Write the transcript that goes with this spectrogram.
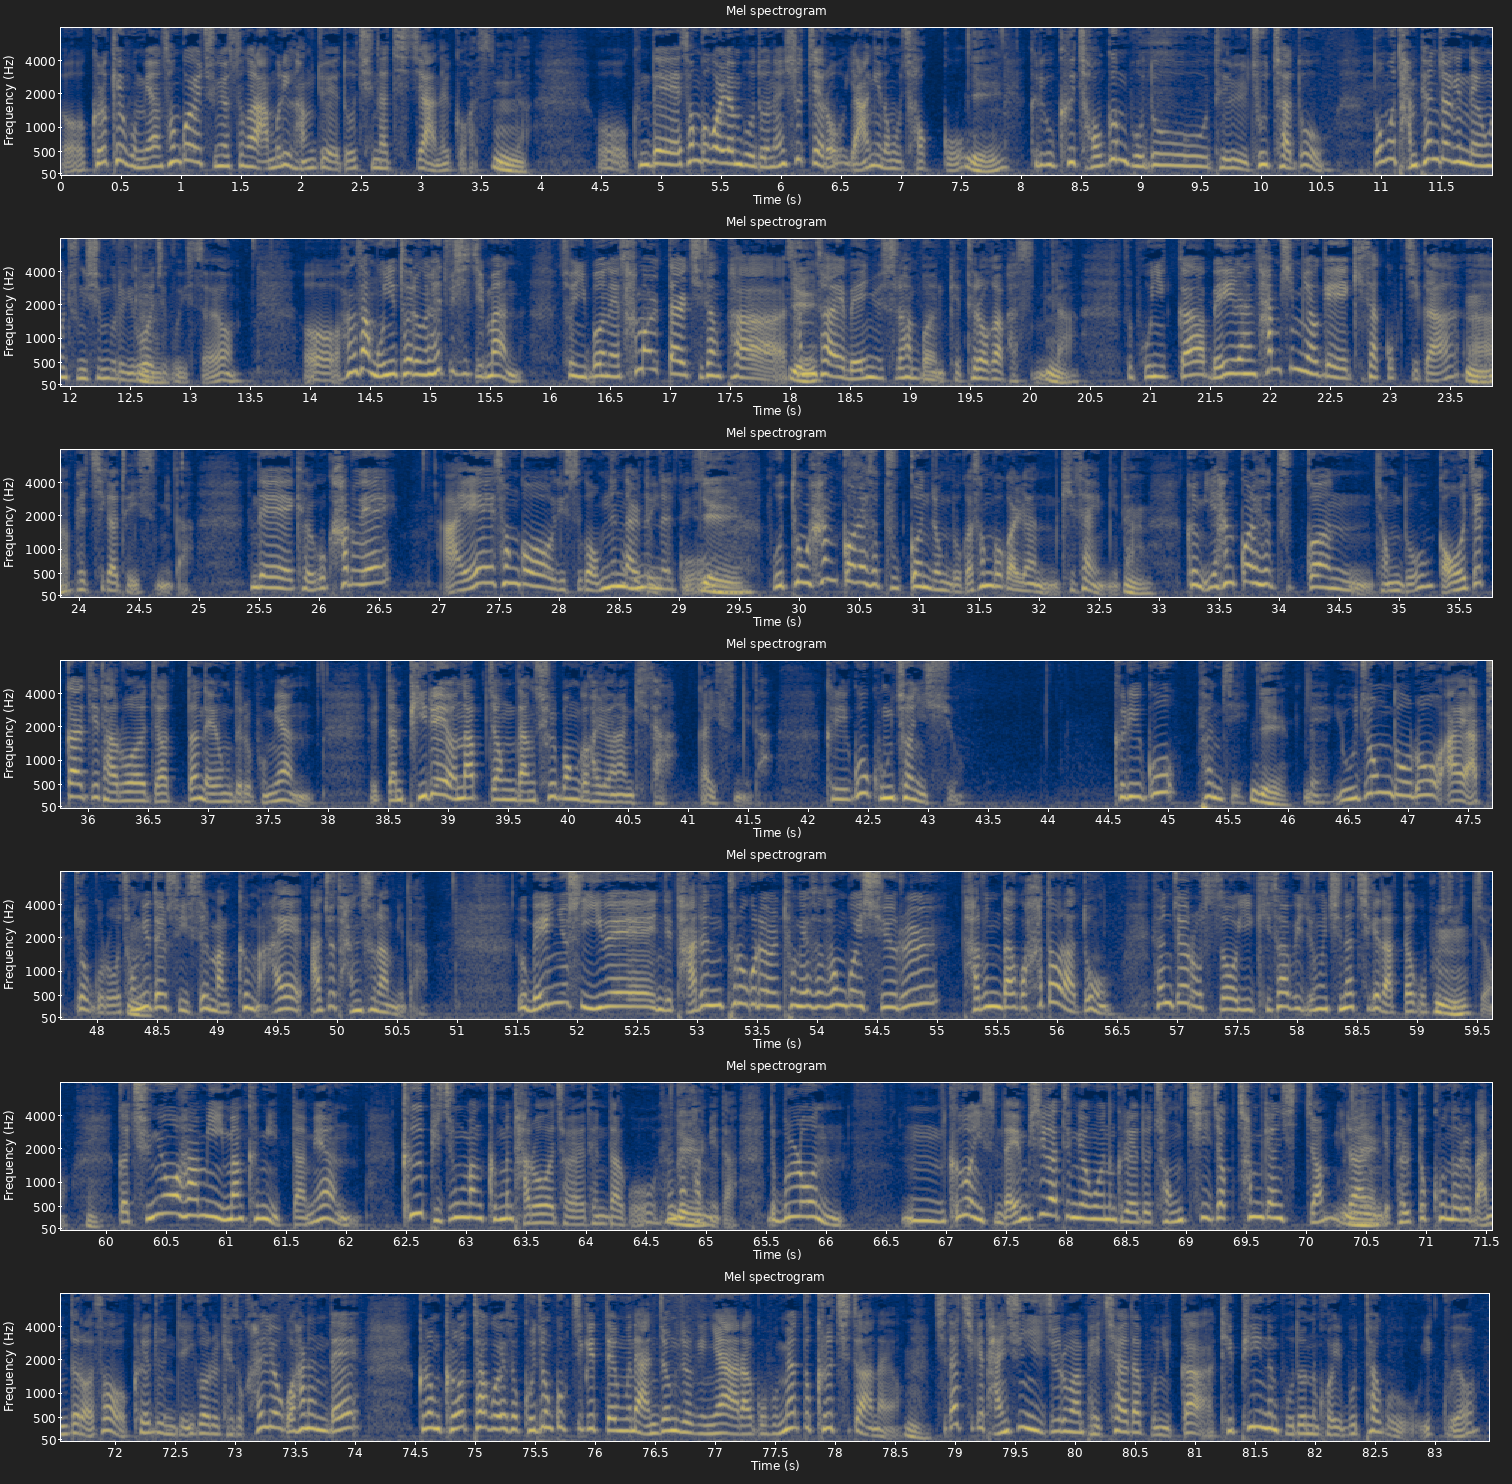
어, 그렇게 보면 선거의 중요성을 아무리 강조해도 지나치지 않을 것 같습니다. 음. 어, 근데 선거 관련 보도는 실제로 양이 너무 적고, 예. 그리고 그 적은 보도들조차도 너무 단편적인 내용을 중심으로 이루어지고 음. 있어요. 어, 항상 모니터링을 해주시지만, 저 이번에 3월달 지상파 3사의 예. 메인 뉴스를 한번 이렇게 들어가 봤습니다. 음. 그래서 보니까 매일 한 30여 개의 기사 꼭지가 음. 아, 배치가 돼 있습니다. 근데 결국 하루에 아예 선거 뉴스가 없는 날도 없는 있고 예. 보통 한 건에서 두 건 정도가 선거 관련 기사입니다. 음. 그럼 이 한 건에서 두 건 정도 그러니까 어제까지 다루어졌던 내용들을 보면 일단 비례연합정당 출범과 관련한 기사가 있습니다. 그리고 공천 이슈 그리고 편지. 예. 네. 요 정도로 아예 압축적으로 정리될 음. 수 있을 만큼 아예 아주 단순합니다. 그리고 메인 뉴스 이외에 이제 다른 프로그램을 통해서 선거 이슈를 다룬다고 하더라도 현재로서 이 기사 비중은 지나치게 낮다고 볼수 음. 있죠. 음. 그러니까 중요함이 이만큼이 있다면 그 비중만큼은 다뤄져야 된다고 생각합니다. 네. 근데 물론 음, 그건 있습니다. MC 같은 경우는 그래도 정치적 참견 시점이라는 네. 이제 별도 코너를 만들어서 그래도 이제 이거를 계속 하려고 하는데 그럼 그렇다고 해서 고정 꼭지기 때문에 안정적이냐라고 보면 또 그렇지도 않아요. 음. 지나치게 단순 위주로만 배치하다 보니까 깊이 있는 보도는 거의 못 하고 있고요.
